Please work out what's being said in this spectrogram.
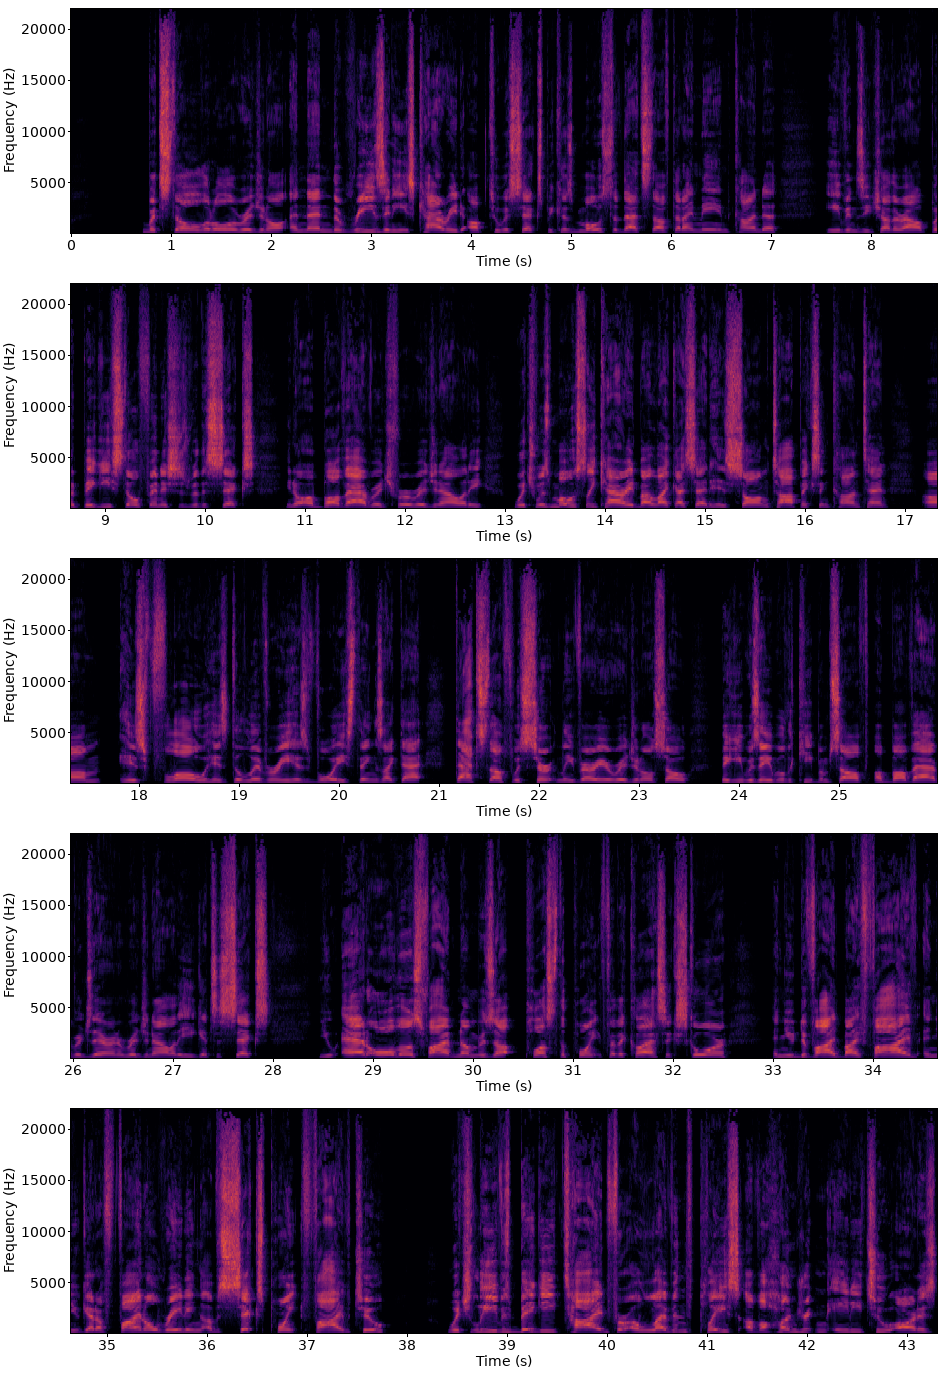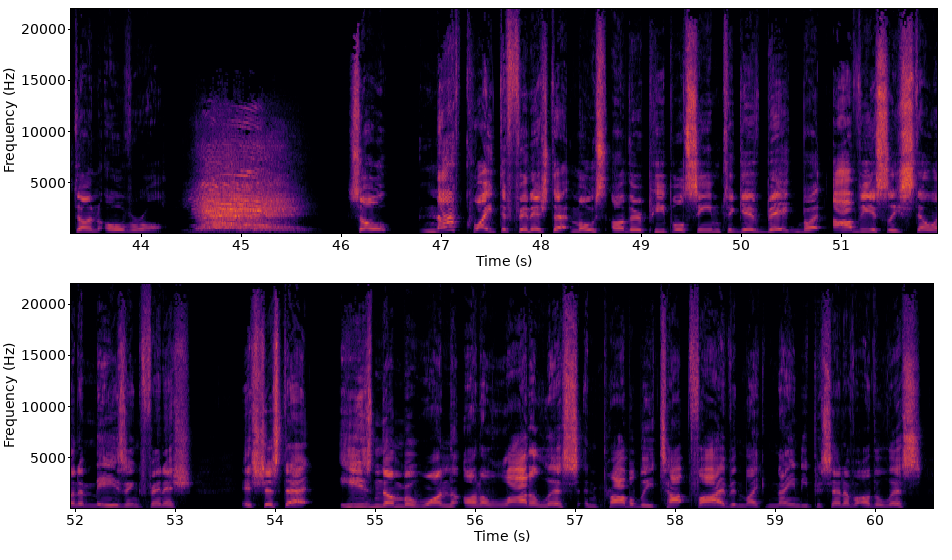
but still a little original. And then the reason he's carried up to a six, because most of that stuff that I named kind of evens each other out, but Biggie still finishes with a six, you know, above average for originality, which was mostly carried by, like I said, his song topics and content um, his flow, his delivery, his voice, things like that. That stuff was certainly very original. So Biggie was able to keep himself above average there in originality. He gets a six. You add all those five numbers up plus the point for the classic score, and you divide by five, and you get a final rating of 6.52, which leaves Biggie tied for 11th place of 182 artists done overall. Yay! So not quite the finish that most other people seem to give big, but obviously still an amazing finish. It's just that he's number one on a lot of lists and probably top five in like 90% of other lists.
